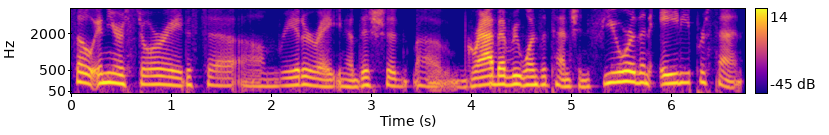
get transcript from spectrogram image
So, in your story, just to um, reiterate, you know, this should uh, grab everyone's attention. Fewer than 80%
